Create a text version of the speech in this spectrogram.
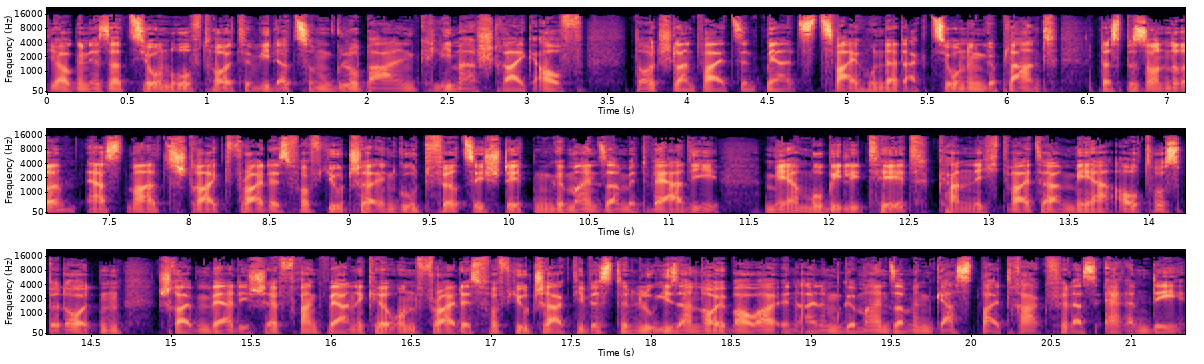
Die Organisation ruft heute wieder zum globalen Klimastreik auf. Deutschlandweit sind mehr als 200 Aktionen geplant. Das Besondere, erstmals streikt Fridays for Future in gut 40 Städten gemeinsam mit Verdi. Mehr Mobilität kann nicht weiter mehr Autos bedeuten, schreiben Verdi-Chef Frank Wernicke und Fridays for Future-Aktivistin Luisa Neubauer in einem gemeinsamen Gastbeitrag für das RND.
